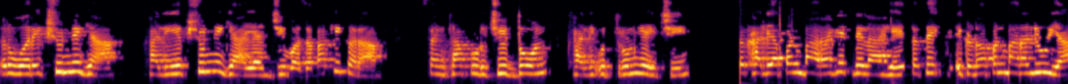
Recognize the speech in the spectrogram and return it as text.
तर वर एक शून्य घ्या. खाली एक शून्य घ्या. यांची वजाबाकी करा. संख्या पुढची दोन. खाली उतरून घ्यायची. तर खाली आपण बारा घेतलेला आहे. तर ते इकडं आपण बारा लिहूया.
